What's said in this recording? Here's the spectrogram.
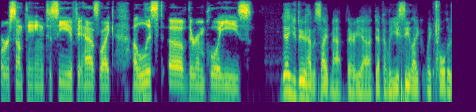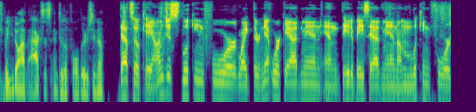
or something to see if it has like a list of their employees. Yeah, you do have a site map there. Yeah, definitely. You see like like folders, but you don't have access into the folders. You know. That's okay. I'm just looking for like their network admin and database admin. I'm looking for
